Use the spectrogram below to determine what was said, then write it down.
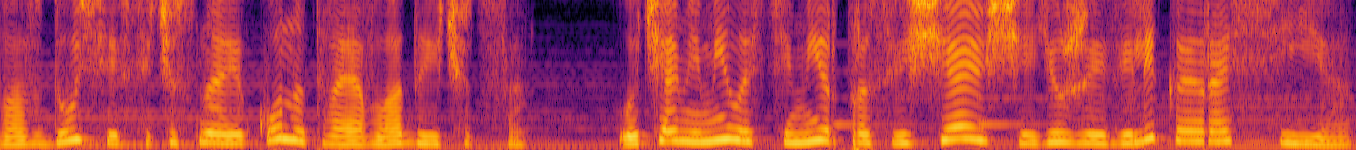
воздусе, всечестная икона Твоя, владычица. Лучами милости мир просвещающий, юже великая Россия,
